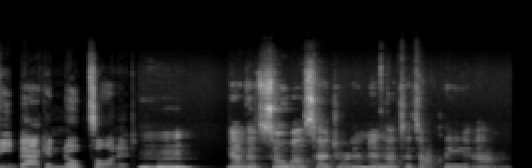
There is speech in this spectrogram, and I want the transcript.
feedback and notes on it. hmm Yeah, that's so well said, Jordan. And that's exactly um,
